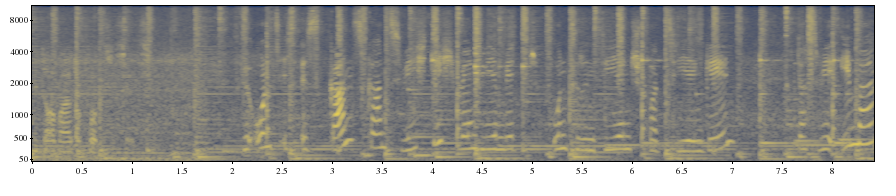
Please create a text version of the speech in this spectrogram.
Mitarbeiter fortzusetzen. Für uns ist es ganz, ganz wichtig, wenn wir mit unseren Tieren spazieren gehen, dass wir immer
